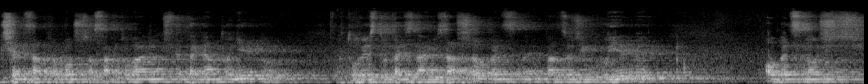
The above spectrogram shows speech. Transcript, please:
księdza proboszcza sanktuarium świętego Antoniego, który jest tutaj z nami zawsze obecny. Bardzo dziękujemy. Obecność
